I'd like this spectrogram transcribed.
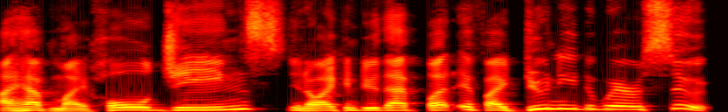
I have my whole jeans, you know, I can do that. But if I do need to wear a suit,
